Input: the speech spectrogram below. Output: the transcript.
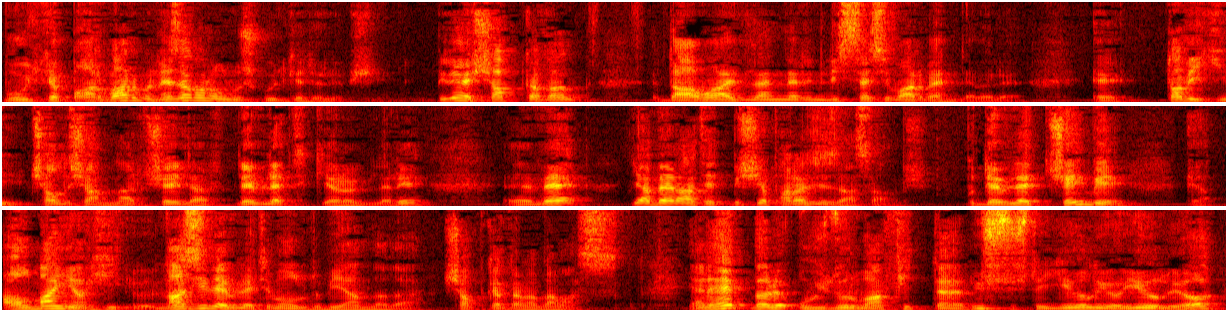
Bu ülke barbar mı? Ne zaman olmuş bu ülkede öyle bir şey? Bir de şapkadan dava edilenlerin listesi var bende böyle. E, tabii ki çalışanlar, şeyler, devlet görevlileri e, ve ya beraat etmiş ya para cezası almış. Bu devlet şey mi? E, Almanya, Nazi devleti mi oldu bir yanda da? Şapkadan adamazsın. Yani hep böyle uydurma, fitneler üst üste yığılıyor, yığılıyor.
